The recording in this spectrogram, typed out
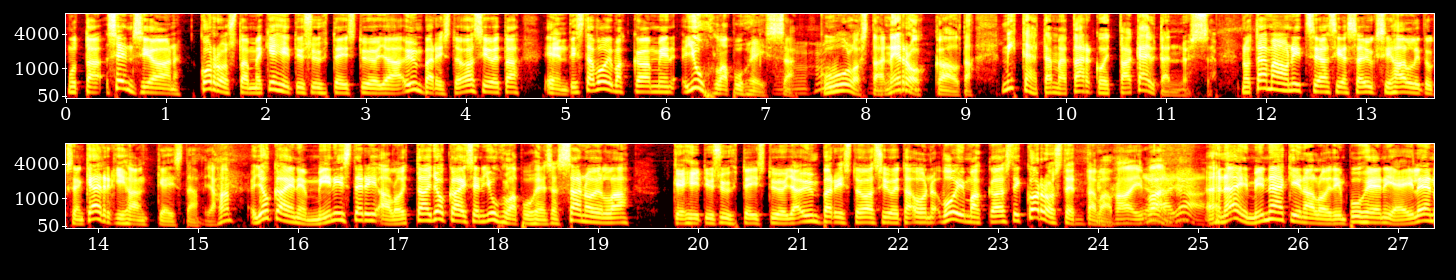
mutta sen sijaan korostamme kehitysyhteistyö- ja ympäristöasioita entistä voimakkaammin juhlapuheissa. Mm-hmm. Kuulostaa nerokkaalta. Mitä tämä tarkoittaa käytännössä? No tämä on itse asiassa yksi hallituksen kärkihankkeista. Jaha. Jokainen ministeri aloittaa jokaisen juhlapuheensa sanoilla kehitysyhteistyö- ja ympäristöasioita on voimakkaasti korostettava. Aivan. Näin minäkin aloitin puheeni eilen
